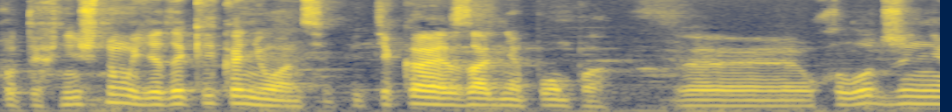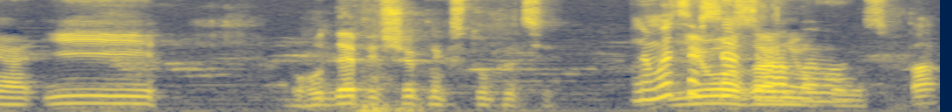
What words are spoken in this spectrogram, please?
По технічному є декілька нюансів. Підтікає задня помпа е, охолодження і гуде підшипник ступиці. Ну, ми це лівого все зробимо. колеса. Так?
